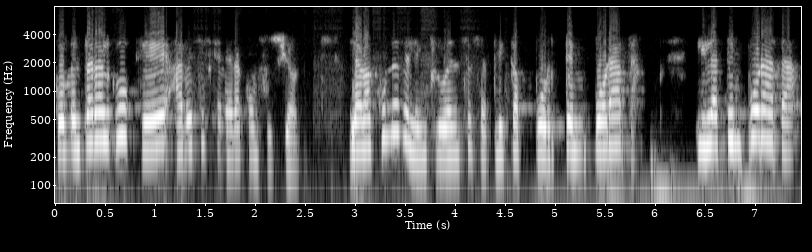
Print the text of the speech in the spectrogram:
comentar algo que a veces genera confusión. La vacuna de la influenza se aplica por temporada y la temporada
